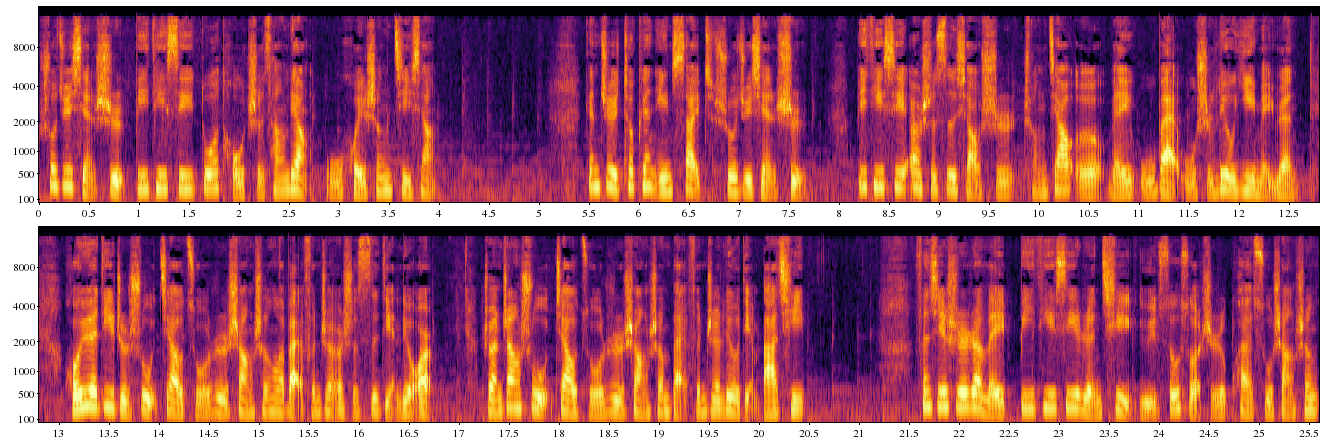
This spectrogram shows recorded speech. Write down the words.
数据显示，BTC 多头持仓量无回升迹象。根据 Token Insight 数据显示，BTC 二十四小时成交额为五百五十六亿美元，活跃地址数较昨日上升了百分之二十四点六二，转账数较昨日上升百分之六点八七。分析师认为，BTC 人气与搜索值快速上升，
